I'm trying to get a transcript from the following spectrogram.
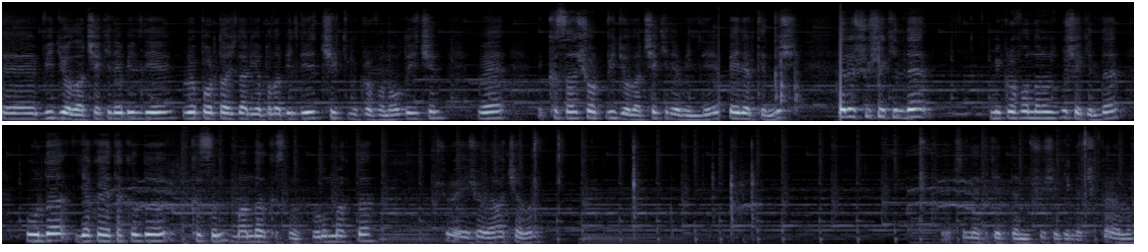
e, videolar çekilebildiği, röportajlar yapılabildiği çift mikrofon olduğu için ve kısa short videolar çekilebildiği belirtilmiş. Şu şekilde mikrofonlarımız bu şekilde. Burada yakaya takıldığı kısım, mandal kısmı bulunmakta. Şurayı şöyle açalım. Hepsinin etiketlerini şu şekilde çıkaralım.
